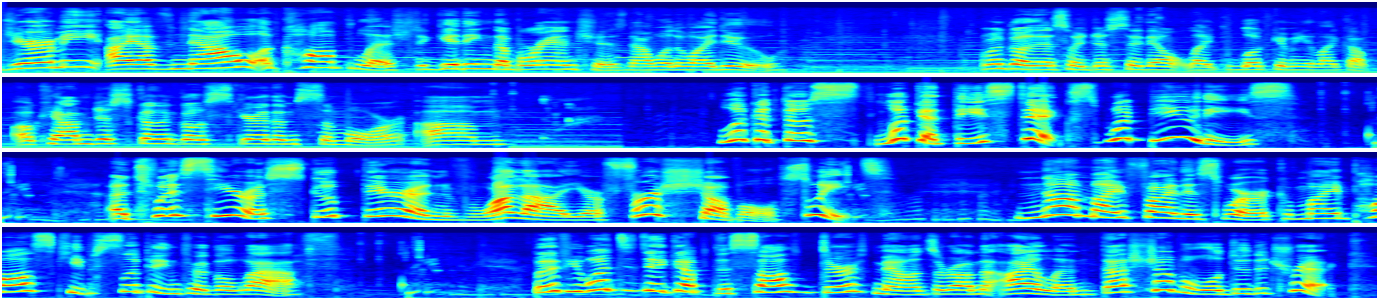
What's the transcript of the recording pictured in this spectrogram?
Jeremy, I have now accomplished getting the branches. Now what do I do? I'm gonna go this way just so they don't like look at me like a okay, I'm just gonna go scare them some more. Um Look at those look at these sticks. What beauties. A twist here, a scoop there, and voila, your first shovel. Sweet. Not my finest work. My paws keep slipping through the lath. But if you want to dig up the soft dirt mounds around the island, that shovel will do the trick.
